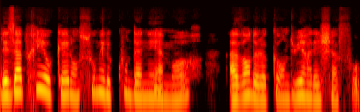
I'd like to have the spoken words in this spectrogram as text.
les apprêts auxquels on soumet le condamné à mort avant de le conduire à l'échafaud.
